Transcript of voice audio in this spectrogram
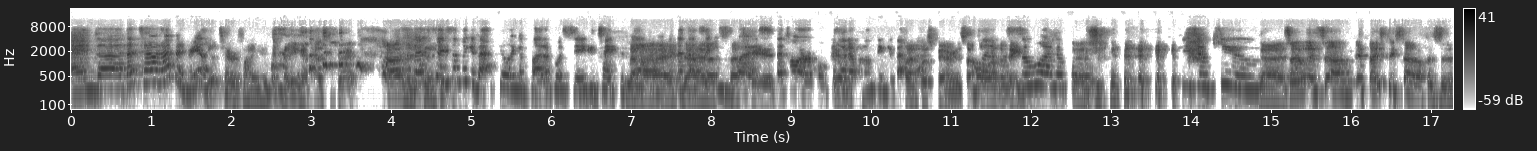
and uh, that's how it happened, really. You're terrifying it. That's great. Um, something about killing a platypus so you can take the meat no, from it, and no, that's, that's even worse. Weird. That's horrible because yeah. I don't want to think about platypus that. bear is a whole other thing. so wonderful. He's so cute. No, so it's um, it basically started off as a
